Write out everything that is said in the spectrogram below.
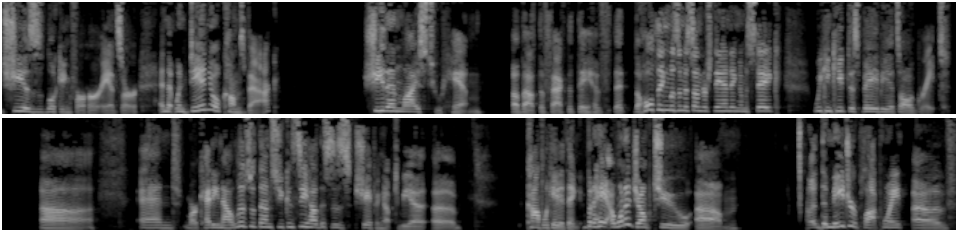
She is looking for her answer. And that when daniel comes back she then lies to him about the fact that they have that the whole thing was a misunderstanding a mistake we can keep this baby it's all great uh and Marchetti now lives with them. So you can see how this is shaping up to be a, a complicated thing. But hey, I want to jump to um, uh, the major plot point of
